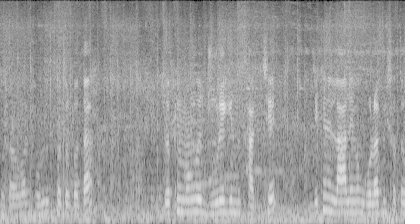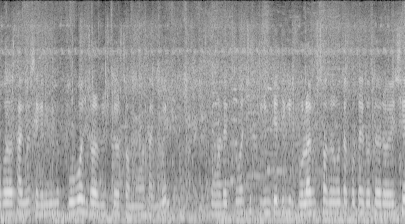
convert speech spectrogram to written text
কোথাও আবার হলুদ সতর্কতা। দক্ষিণবঙ্গ জুড়ে কিন্তু থাকছে। যেখানে লাল এবং গোলাপি সতর্কতা থাকবে, সেখানে কিন্তু প্রবল ঝড় বৃষ্টি হওয়ার সম্ভাবনা থাকবে। তোমরা দেখতে পাচ্ছ তিনটের দিকে গোলাপি সতর্কতা কোথায় কোথায় রয়েছে?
